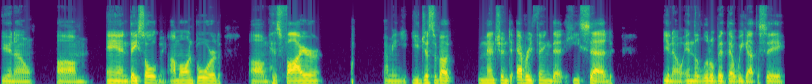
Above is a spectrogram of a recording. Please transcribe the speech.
You know, um, and they sold me. I'm on board. Um, his fire I mean, you just about mentioned everything that he said, you know, in the little bit that we got to see.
